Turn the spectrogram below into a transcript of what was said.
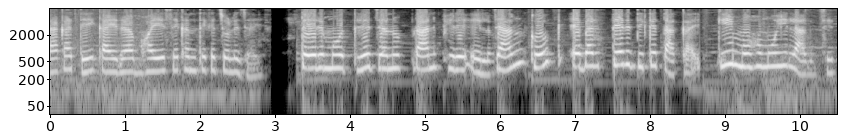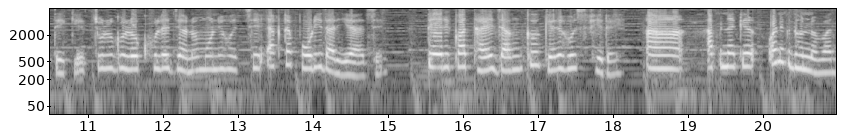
তাকাতেই কায়রা ভয়ে সেখান থেকে চলে যায়। তের মধ্যে যেন প্রাণ ফিরে এলো। জাংকুক এবার তের দিকে তাকায়। কি মোহময়ী লাগছে তেকে চুলগুলো খুলে যেন মনে হচ্ছে একটা পরি দাঁড়িয়ে আছে। তের কথায় জাংকুকের হুশ ফিরে। আপনাকে অনেক ধন্যবাদ।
